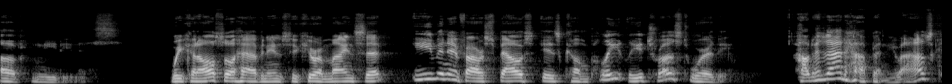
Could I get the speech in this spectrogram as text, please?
of neediness. We can also have an insecure mindset even if our spouse is completely trustworthy. How does that happen, you ask?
